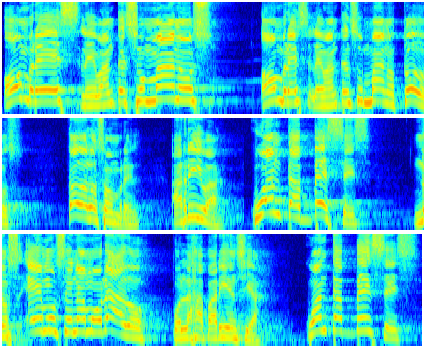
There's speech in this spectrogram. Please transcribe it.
hombres, levanten sus manos, hombres, levanten sus manos, todos, todos los hombres, arriba. ¿Cuántas veces nos hemos enamorado por las apariencias? ¿Cuántas veces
